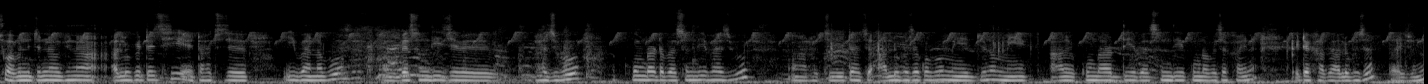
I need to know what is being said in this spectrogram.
সোয়াবিনের জন্য ওখানে আলু কেটেছি, এটা হচ্ছে যে ই বানাবো বেসন দিয়ে যে ভাজবো, কুমড়াটা বেসন দিয়ে ভাজবো, আর হচ্ছে এটা হচ্ছে আলু ভাজা করব মেয়ের জন্য, মেয়ে আর কুমড়া দিয়ে বেসন দিয়ে কুমড়া ভাজা খায় না, এটা খাবে আলু ভাজা, তাই জন্য।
